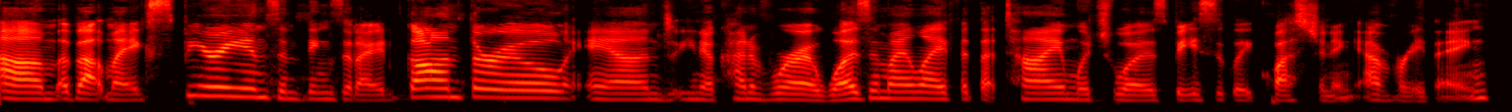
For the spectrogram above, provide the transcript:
um, about my experience and things that I had gone through and, you know, kind of where I was in my life at that time, which was basically questioning everything.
